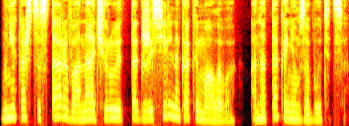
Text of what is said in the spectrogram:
Мне кажется, старого она очарует так же сильно, как и малого. Она так о нем заботится.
